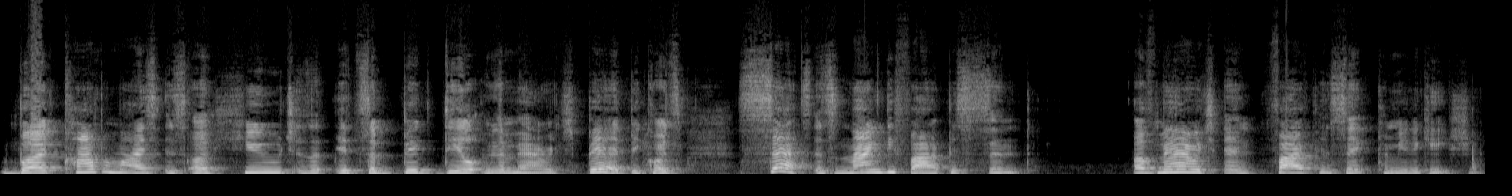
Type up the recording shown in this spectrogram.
But compromise is a huge, it's a big deal in the marriage bed because sex is 95% of marriage and 5% communication.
